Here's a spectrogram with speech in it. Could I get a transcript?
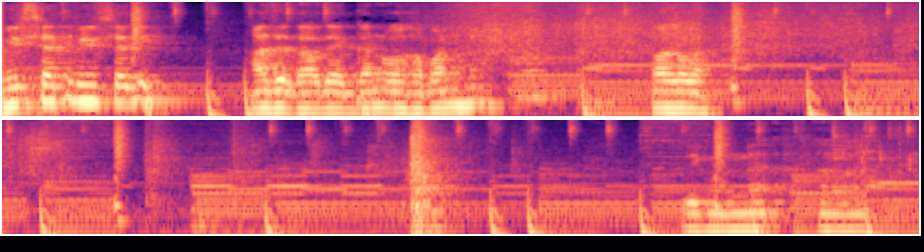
මිස් ඇති මිස් ඇති. අද තව දෙයක් ගන්න කපන්න. කපා දෙන්න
